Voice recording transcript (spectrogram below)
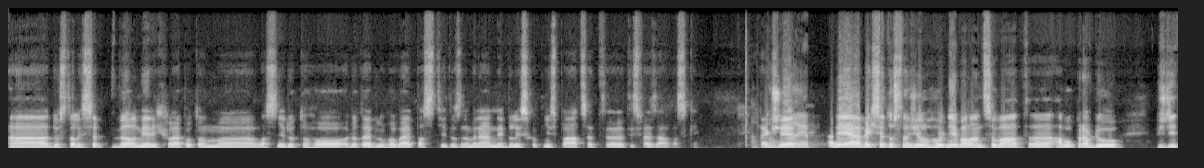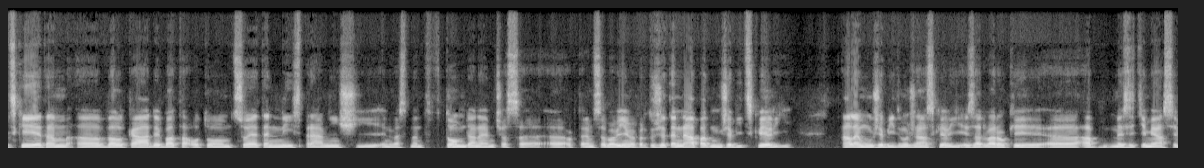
a dostali se velmi rychle potom vlastně do, toho, do té dluhové pasti, to znamená, nebyli schopni splácet ty své závazky. A Takže je... tady já bych se to snažil hodně balancovat eh, a opravdu vždycky je tam eh, velká debata o tom, co je ten nejsprávnější investment v tom daném čase, eh, o kterém se bavíme, protože ten nápad může být skvělý, ale může být možná skvělý i za dva roky a mezi tím já si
